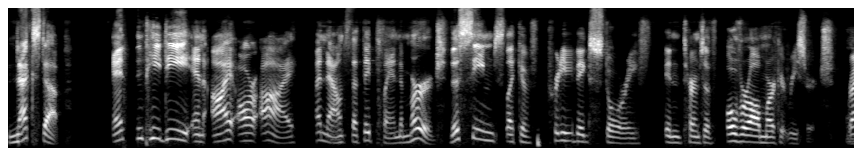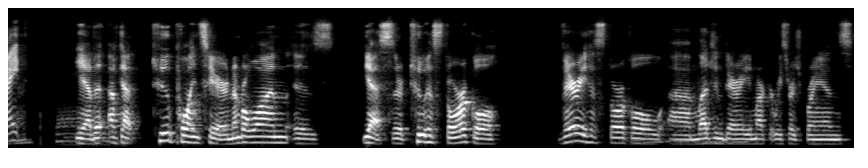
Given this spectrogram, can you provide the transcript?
Next up, NPD and IRI announced that they plan to merge. This seems like a pretty big story in terms of overall market research, right? Yeah, but I've got two points here. Number one is yes, they're two historical, very historical, um, legendary market research brands.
